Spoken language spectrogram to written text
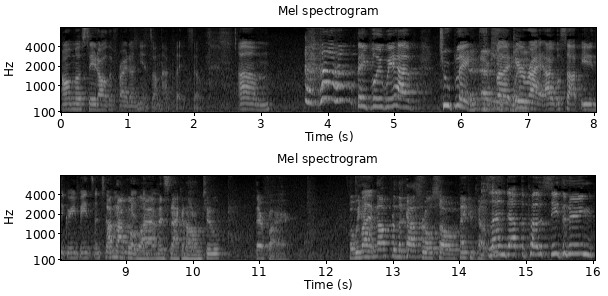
almost ate all the fried onions on that plate. So, um, thankfully we have two plates. But you're right. I will stop eating the green beans until I'm not gonna lie, I've been snacking on them too. They're fire. But we have enough for the casserole, so thank you, Kelsey. Blend up the post seasoning.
